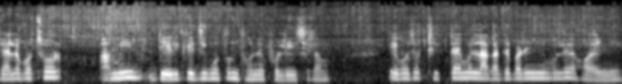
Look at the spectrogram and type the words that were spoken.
গেল বছর আমি দেড় কেজি মতন ধনে ফলিয়েছিলাম। এবছর ঠিক টাইমে লাগাতে পারিনি বলে হয়নি।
